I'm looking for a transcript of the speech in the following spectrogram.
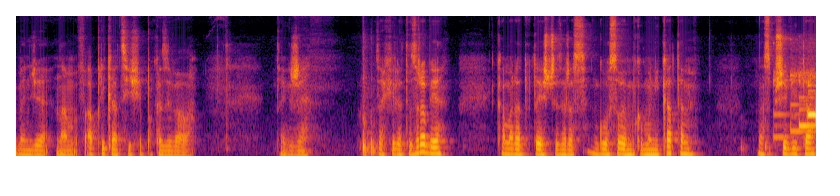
będzie nam w aplikacji się pokazywała. Także za chwilę to zrobię. Kamera tutaj jeszcze zaraz głosowym komunikatem nas przywita.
